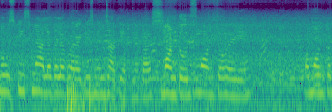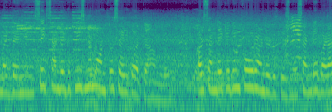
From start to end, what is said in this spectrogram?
नोज़ पीस में अलग अलग वैरायटीज़ मिल जाती है अपने पास। मॉन्टोज मॉन्टो है ये। और मॉन्टो में डेनिम सिक्स हंड्रेड रुपीज़ में मॉन्टो सेल करते हैं हम लोग। और संडे के दिन फोर हंड्रेड रुपीज़ में। संडे बड़ा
